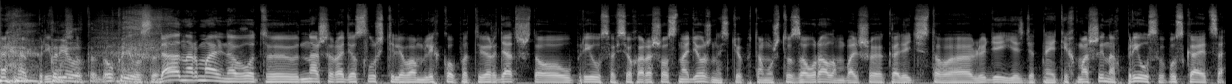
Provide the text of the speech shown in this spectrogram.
Примуса. Да, нормально. Вот наши радиослушатели вам легко подтвердят, что у Приуса все хорошо с надежностью, потому что за Уралом большое количество людей ездят на этих машинах. Приус выпускается является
